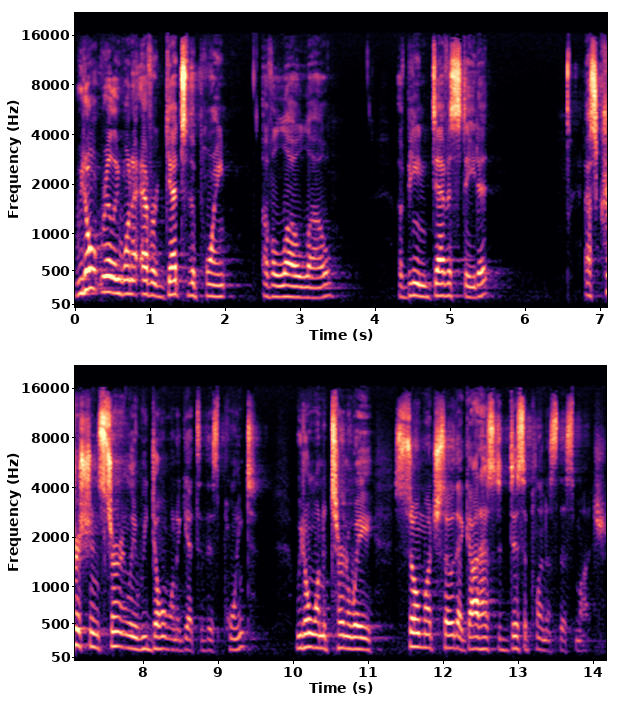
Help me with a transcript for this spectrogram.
We don't really want to ever get to the point of a low low, of being devastated. As Christians, certainly we don't want to get to this point. We don't want to turn away so much so that God has to discipline us this much.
